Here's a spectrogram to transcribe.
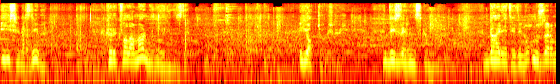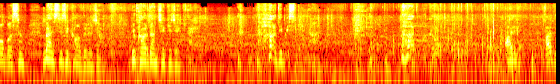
İyisiniz değil mi? Kırık falan var mı yerinizde? Yok çok şükür. Dizleriniz kanıyor. Gayret edin omuzlarıma basın. Ben sizi kaldıracağım. Yukarıdan çekecekler. Hadi bismillah. Ali hadi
